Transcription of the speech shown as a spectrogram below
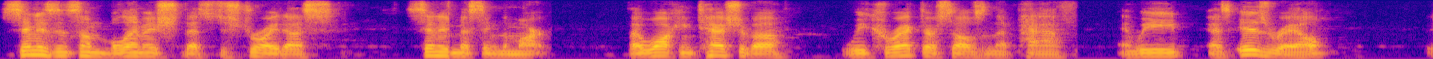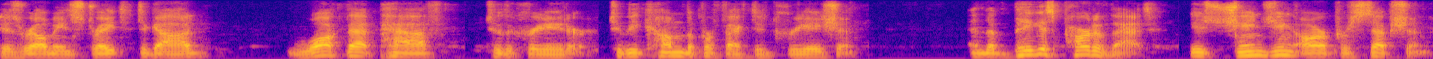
Sin isn't some blemish that's destroyed us, sin is missing the mark. By walking teshuvah, we correct ourselves in that path, and we, as Israel, Israel means straight to God. Walk that path to the Creator to become the perfected creation. And the biggest part of that is changing our perception,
